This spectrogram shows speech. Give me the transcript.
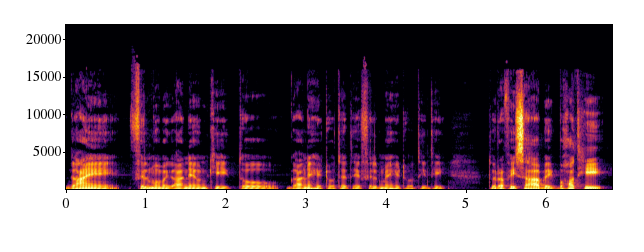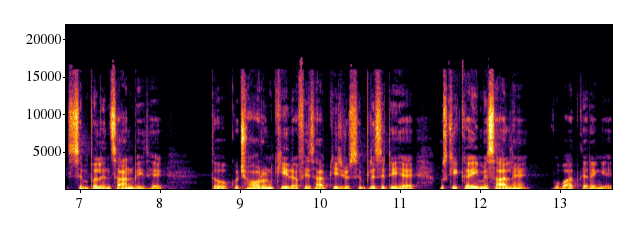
गाएँ फ़िल्मों में गाने उनकी तो गाने हिट होते थे, फ़िल्में हिट होती थी। तो रफ़ी साहब एक बहुत ही सिंपल इंसान भी थे। तो कुछ और उनकी, रफ़ी साहब की जो सिंप्लिसिटी है, उसकी कई मिसाल हैं, वो बात करेंगे।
